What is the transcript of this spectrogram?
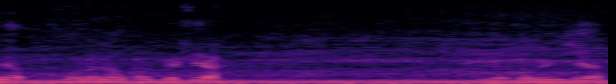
Yak, wala nang karga siya. Wala pa rin siya.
